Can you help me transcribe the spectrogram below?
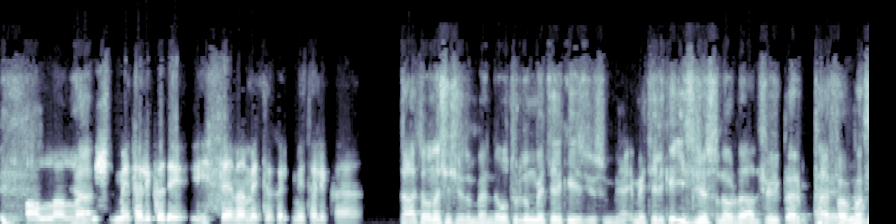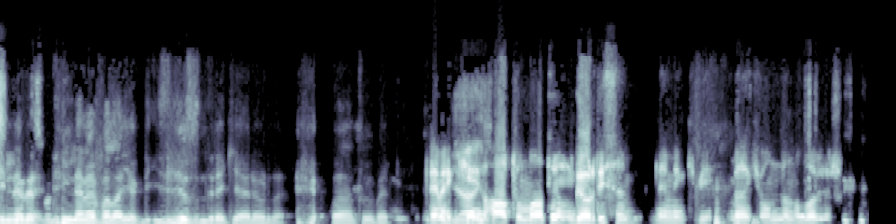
Allah Allah. ya Hiç Metallica de hiç sevmem Metallica, Metallica ya. Zaten ona şaşırdım ben de. Oturdun Metallica izliyorsun. Yani Metallica izliyorsun orada. Çocuklar Evet, performans veriyor dinleme resmen. dinleme falan yok. İzliyorsun direkt yani orada. Bana Tuğber. Demek Ya ki hatun matun gördüysem demek ki bir, belki ondan olabilir.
